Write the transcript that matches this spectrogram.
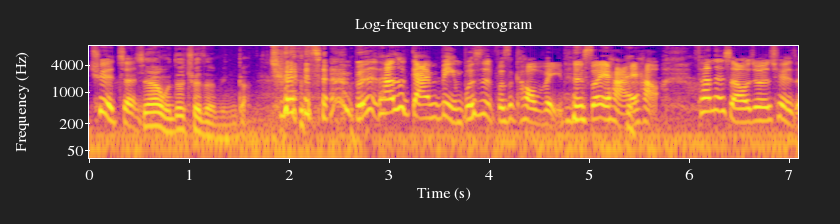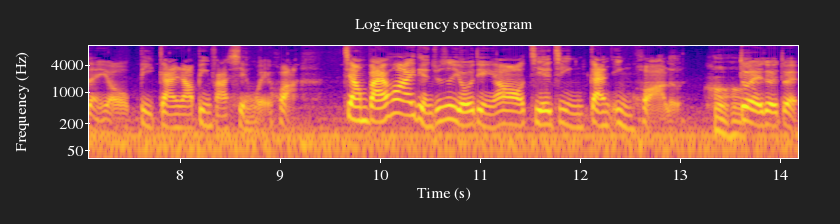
确诊。现在我们都确诊敏感。确诊 不是，她是肝病，不是不是 COVID，所以还好。她那时候就是确诊有鼻肝，然后并发纤维化。讲白话一点，就是有一点要接近肝硬化了。对对对。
